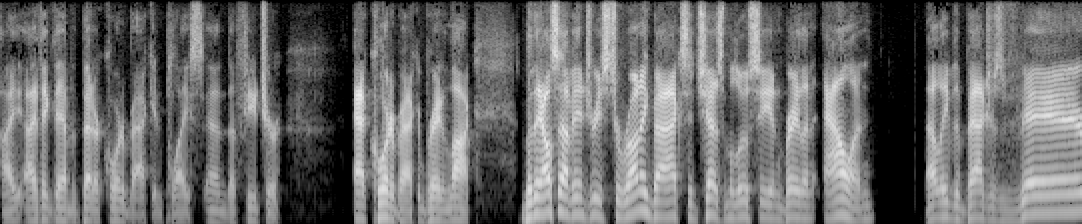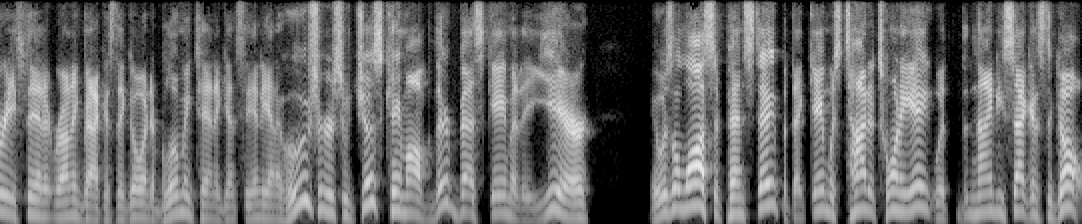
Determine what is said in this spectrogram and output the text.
I, I think they have a better quarterback in place and the future at quarterback in Braden Locke. But they also have injuries to running backs and Chez Mellusi and Braylon Allen. That leave the Badgers very thin at running back as they go into Bloomington against the Indiana Hoosiers, who just came off their best game of the year it was a loss at Penn State, but that game was tied at 28 with 90 seconds to go.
